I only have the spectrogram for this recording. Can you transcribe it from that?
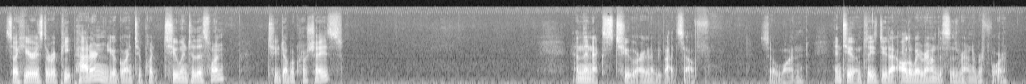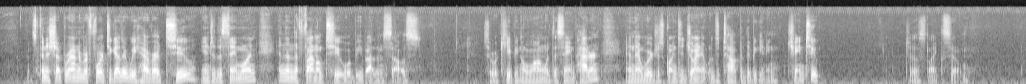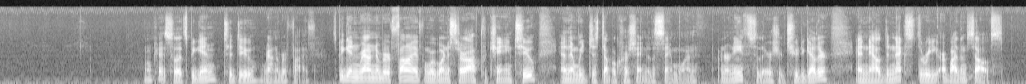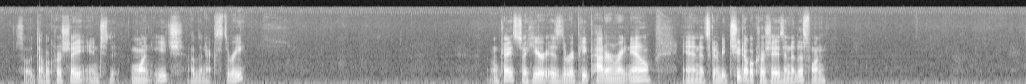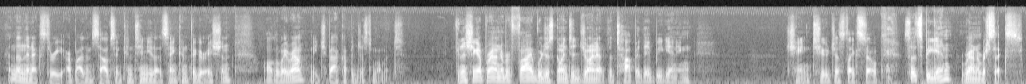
So here is the repeat pattern. You're going to put two into this one, two double crochets and the next two are gonna be by itself. So one and two and please do that all the way around. This is round number four. Let's finish up round number four together. We have our two into the same one and then the final two will be by themselves. So we're keeping along with the same pattern and then we're just going to join it with the top at the beginning. Chain two. Just like so. Okay, so let's begin to do round number five. Let's begin round number five and we're going to start off with chaining two and then we just double crochet into the same one underneath. So there's your two together and now the next three are by themselves. So double crochet into one each of the next three. Okay, so here is the repeat pattern right now and it's gonna be two double crochets into this one and then the next three are by themselves and continue that same configuration all the way around. Meet you back up in just a moment. Finishing up round number five we're just going to join at the top at the beginning. Chain two just like so. So let's begin round number six.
